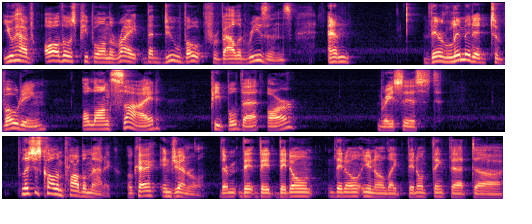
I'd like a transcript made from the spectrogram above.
you have all those people on the right that do vote for valid reasons, and they're limited to voting alongside people that are racist. Let's just call them problematic, okay? In general, They're, they they they don't they don't you know like they don't think that uh,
